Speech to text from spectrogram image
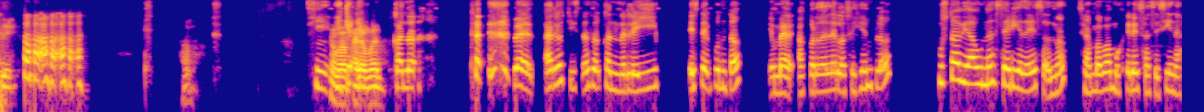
sí. Sí, y que, cuando algo chistoso cuando leí este punto yo me acordé de los ejemplos, justo había una serie de eso, ¿no? Se llamaba Mujeres Asesinas.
